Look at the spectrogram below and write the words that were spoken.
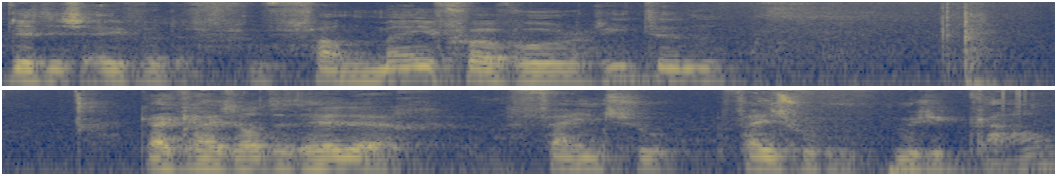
dit is even van mijn favorieten. Kijk, hij is altijd heel erg fijnzoet muzikaal.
